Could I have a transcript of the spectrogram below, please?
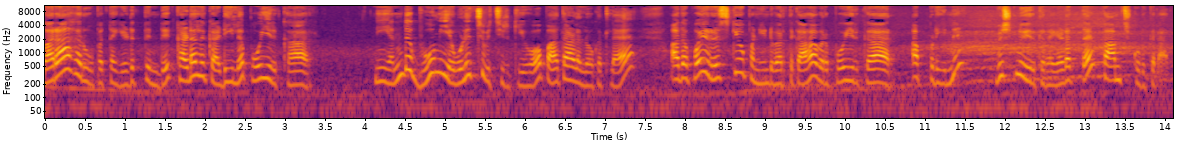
வராக ரூபத்தை எடுத்துட்டு கடலுக்கு அடியில் போயிருக்கார். நீ எந்த பூமியை ஒழிச்சு வச்சிருக்கியோ பாத்தாள லோகத்தில் அதை போய் ரெஸ்கியூ பண்ணிட்டு வரத்துக்காக அவர் போயிருக்கார் அப்படின்னு விஷ்ணு இருக்கிற இடத்த காமிச்சு கொடுக்குறார்.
